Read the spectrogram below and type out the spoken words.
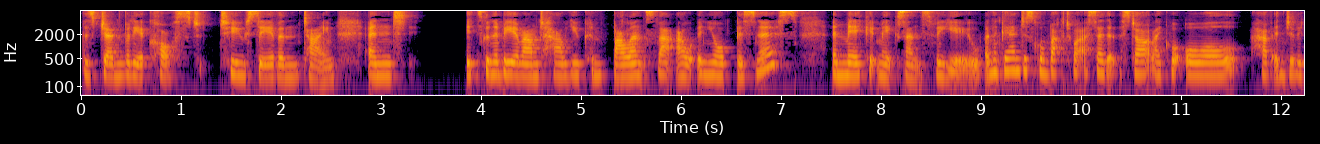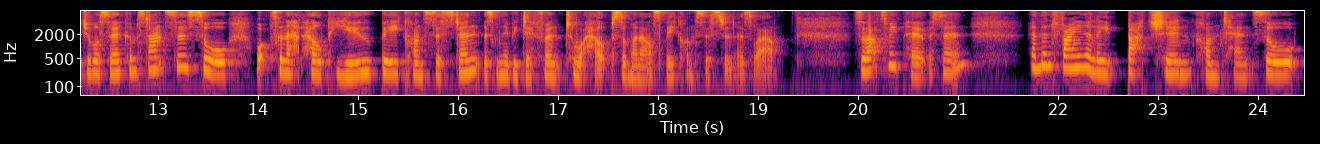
there's generally a cost to saving time. And it's going to be around how you can balance that out in your business and make it make sense for you. And again, just going back to what I said at the start, like we all have individual circumstances. So what's going to help you be consistent is going to be different to what helps someone else be consistent as well. So that's repurposing. And then finally, batching content. So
